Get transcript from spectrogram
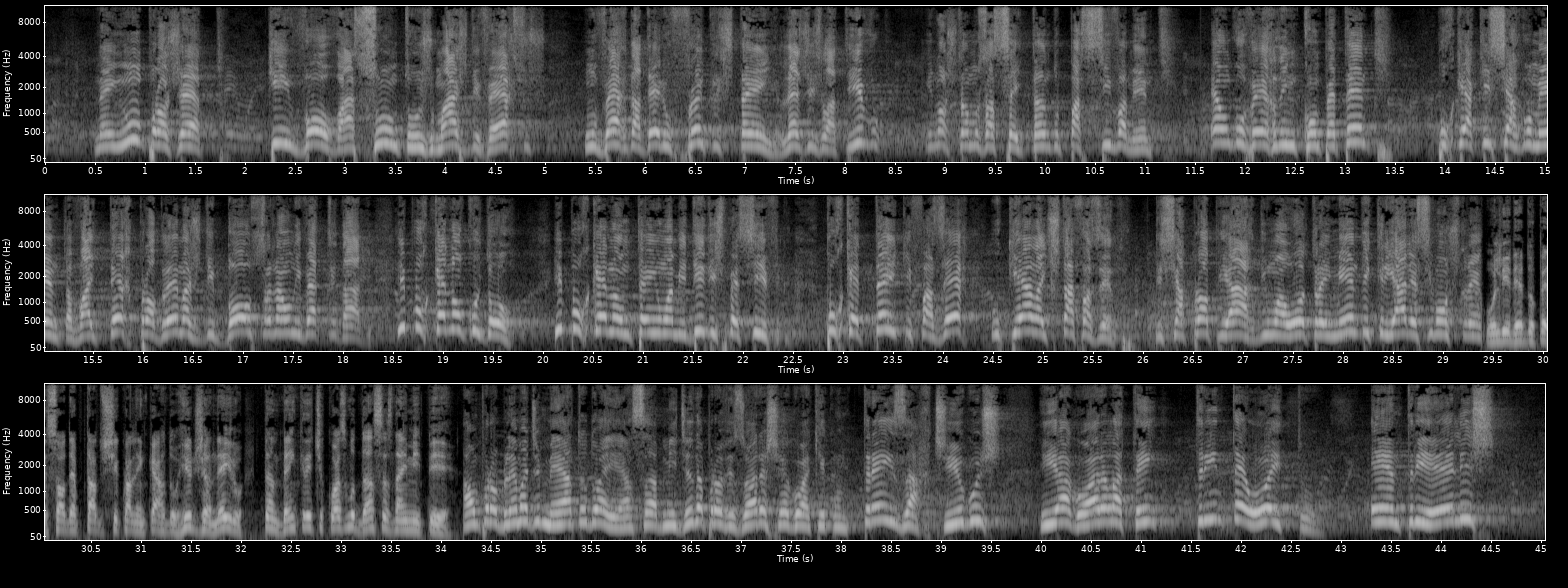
nenhum projeto que envolva assuntos mais diversos, um verdadeiro Frankenstein legislativo, e nós estamos aceitando passivamente. É um governo incompetente, porque aqui se argumenta vai ter problemas de bolsa na universidade. E por que não cuidou? E por que não tem uma medida específica? Porque tem que fazer o que ela está fazendo. De se apropriar de uma outra emenda e criar esse monstrengo. O líder do pessoal, deputado Chico Alencar, do Rio de Janeiro, também criticou as mudanças na MP. Há um problema de método aí. Essa medida provisória chegou aqui com três artigos e agora ela tem 38. Entre eles,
